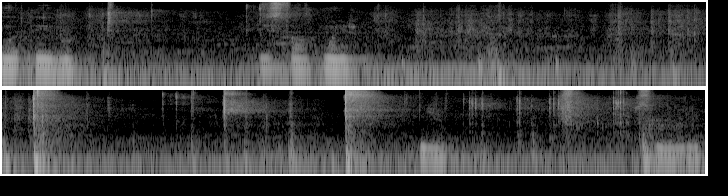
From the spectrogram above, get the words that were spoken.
От і його. Дістав майже. Є. Все, далі ти його втягнеш.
